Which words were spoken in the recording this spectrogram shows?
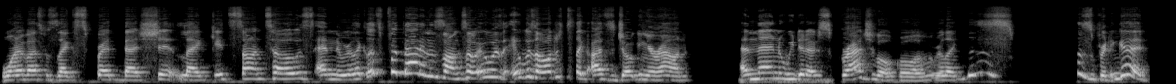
one of us was like, spread that shit like it's on toast. And we were like, let's put that in the song. So it was, it was all just like us joking around. And then we did a scratch vocal and we were like, this is, this is pretty good.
